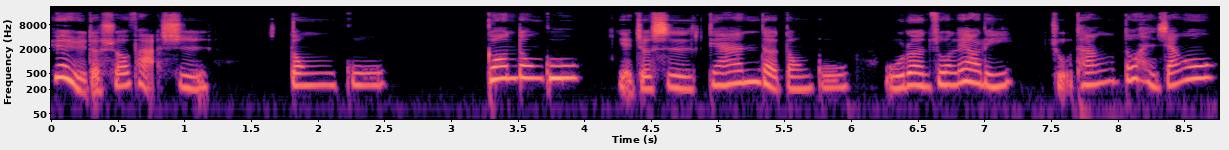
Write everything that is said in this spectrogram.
粤语的说法是冬菇、干冬菇，也就是干的冬菇。无论做料理、煮汤都很香哦。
